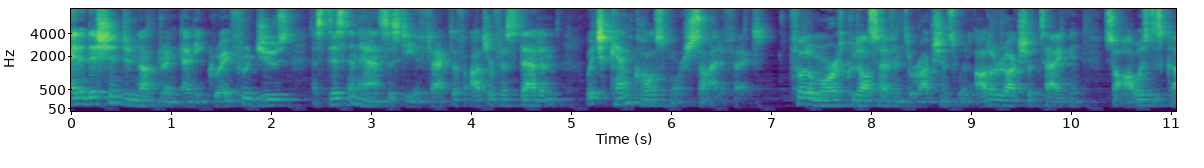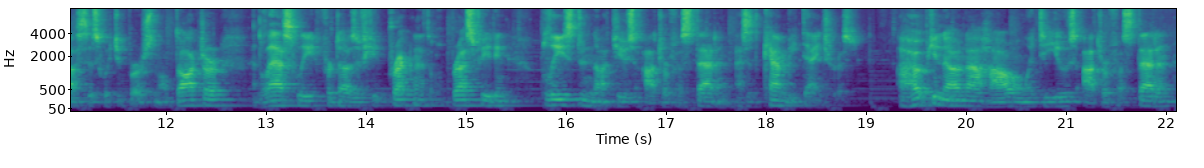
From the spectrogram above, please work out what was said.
In addition, do not drink any grapefruit juice as this enhances the effect of atorvastatin, which can cause more side effects. Furthermore, it could also have interactions with other drugs you're taking, so always discuss this with your personal doctor. And lastly, for those of you pregnant or breastfeeding, please do not use atorvastatin as it can be dangerous. I hope you know now how and when to use atorvastatin,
